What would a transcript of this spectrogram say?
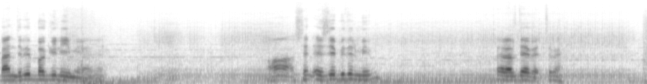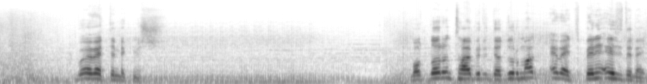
Ben de bir bug'iliyim yani. Aa sen ezebilir miyim? Herhalde evet değil mi? Bu evet demekmiş. Botların tabirinde durmak evet beni ez demek.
